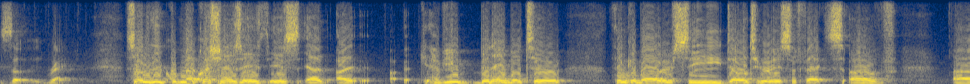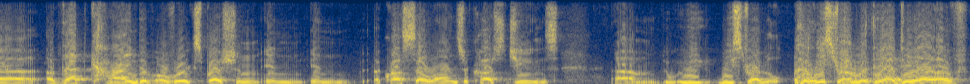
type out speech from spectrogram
So, right. So the, my question is, is, is uh, uh, have you been able to think about or see deleterious effects of, uh, of that kind of overexpression in, in, across cell lines, or across genes? Um, we, we struggle, we struggle with the idea of,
